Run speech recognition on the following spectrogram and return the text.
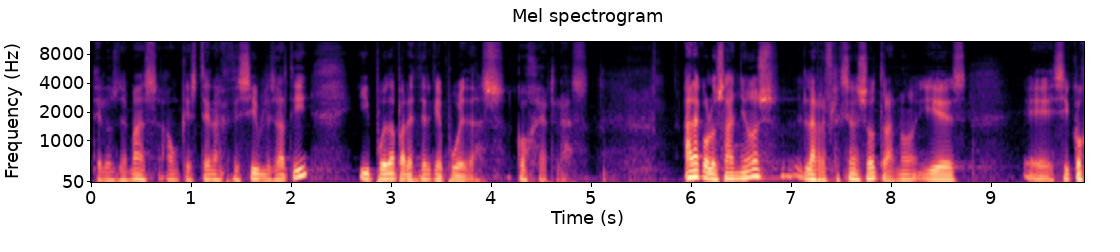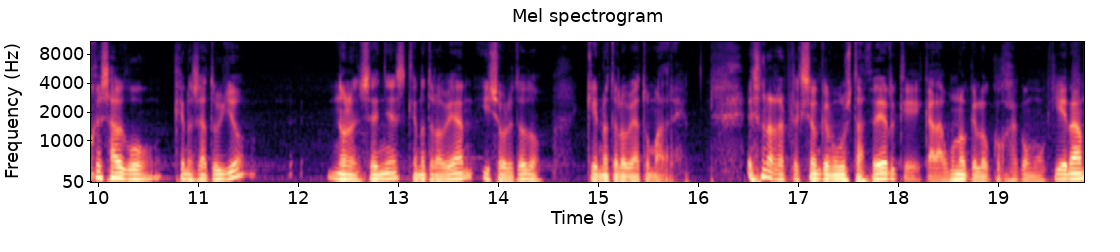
de, los demás, aunque estén accesibles a ti y pueda parecer que puedas cogerlas. Ahora con los años la reflexión es otra, ¿no? Y es, eh, si coges algo que no sea tuyo, no lo enseñes, que no te lo vean y sobre todo, que no te lo vea tu madre es una reflexión que me gusta hacer, que cada uno que lo coja como quiera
